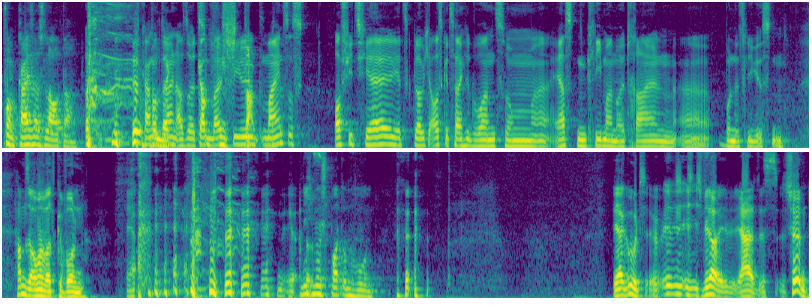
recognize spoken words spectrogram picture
Von Kaiserslautern. Das kann Von gut sein. Also zum Beispiel Stadt. Mainz ist offiziell jetzt, glaube ich, ausgezeichnet worden zum äh, ersten klimaneutralen äh, Bundesligisten. Haben sie auch mal was gewonnen. Ja. ja, Nicht nur Spott und Hohn. Ja, gut. Ich, ich will auch, ja, das ist schön.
